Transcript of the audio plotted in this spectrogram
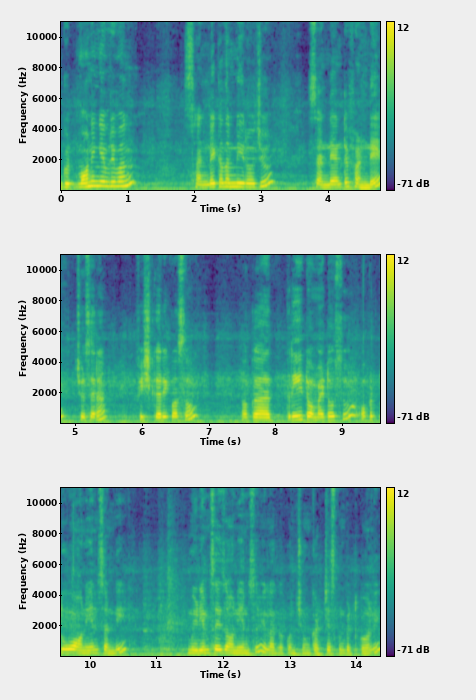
గుడ్ మార్నింగ్ ఎవ్రీవన్ సండే కదండి ఈరోజు? సండే అంటే ఫండే చూసారా? ఫిష్ కర్రీ కోసం ఒక త్రీ టొమాటోస్ ఒక టూ ఆనియన్స్ అండి. మీడియం సైజ్ ఆనియన్స్ ఇలాగ కొంచెం కట్ చేసుకుని పెట్టుకోవాలి.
